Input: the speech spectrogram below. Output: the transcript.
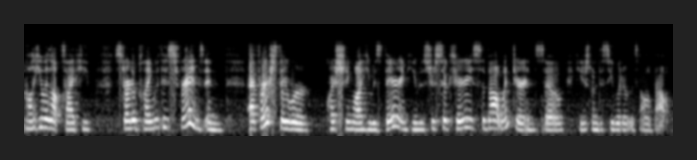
while he was outside, he started playing with his friends. And at first, they were questioning why he was there, and he was just so curious about winter. And so he just wanted to see what it was all about.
